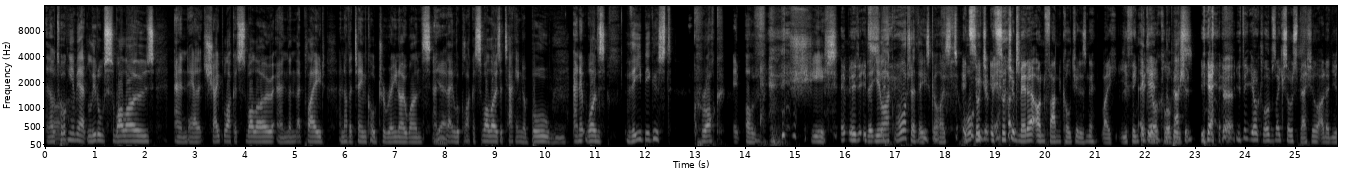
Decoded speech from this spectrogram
And they were talking about little swallows and how it's shaped like a swallow. And then they played another team called Torino once, and Yeah. they look like a swallow's attacking a bull. Mm-hmm. And it was the biggest crock It- of shit It- it- it's, that you're like, what are these guys talking it's such about? it's such a mirror on fan culture, isn't it? Like you think that Again, your club is yeah, you think your club's like so special, and then you're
